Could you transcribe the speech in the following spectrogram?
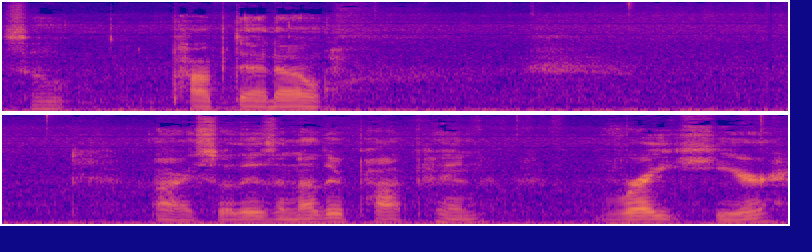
so pop that out. All right, so there's another pop pin right here.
